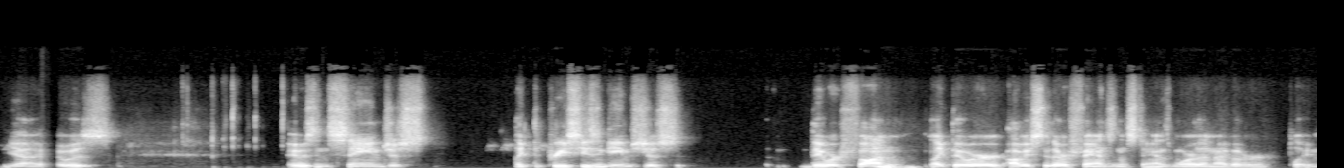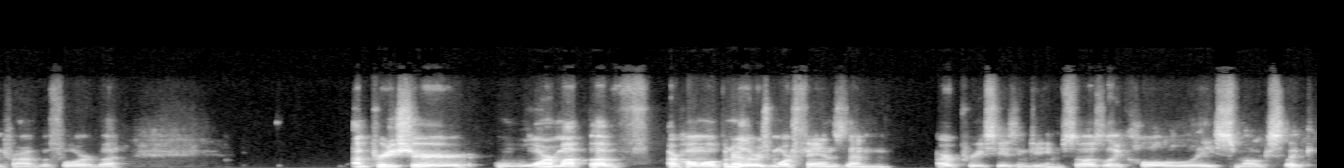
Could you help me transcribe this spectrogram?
Yeah, it was it was insane. Just like the preseason games, just they were fun. Like they were obviously there were fans in the stands more than I've ever played in front of before, but I'm pretty sure warm up of our home opener there was more fans than our preseason games. So I was like, holy smokes! Like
